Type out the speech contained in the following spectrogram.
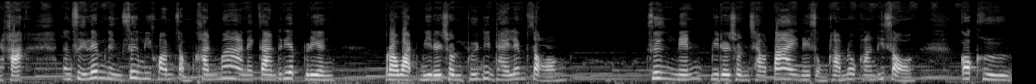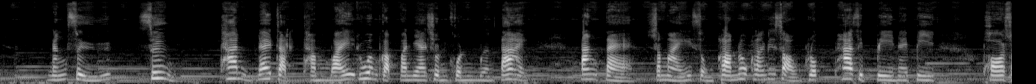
นะคะ หนังสือเล่มหนึ่งซึ่งมีความสำคัญมากในการเรียบเรียงประวัติวีรชนพื้นดินไทยเล่ม 2 ซึ่งเน้นวีรชนชาวใต้ในสงครามโลกครั้งที่ 2 ก็คือหนังสือซึ่งท่านได้จัดทำไว้ร่วมกับปัญญาชนคนเมืองใต้ ตั้งแต่สมัยสงครามโลกครั้งที่ 2 ครบ 50 ปีในปี พศ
